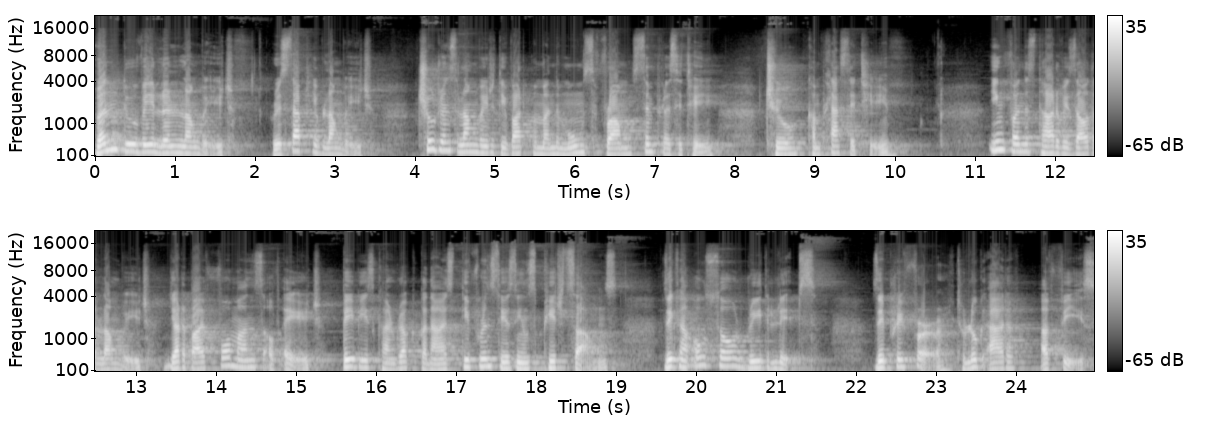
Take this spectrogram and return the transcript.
When do we learn language? Receptive language. Children's language development moves from simplicity to complexity. Infants start without language, yet by four months of age, babies can recognize differences in speech sounds. They can also read lips. They prefer to look at a face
